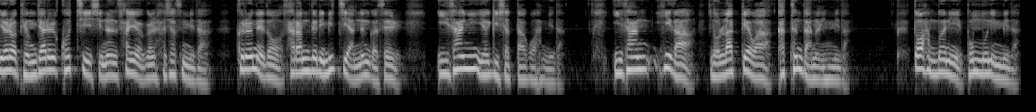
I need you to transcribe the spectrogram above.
여러 병자를 고치시는 사역을 하셨습니다. 그럼에도 사람들이 믿지 않는 것을 이상히 여기셨다고 합니다. 이상희가 놀랍게와 같은 단어입니다. 또 한 번이 본문입니다.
